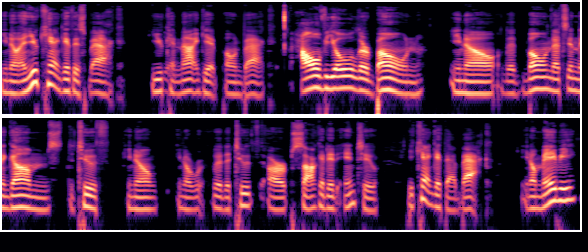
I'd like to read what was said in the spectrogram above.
you know, and you can't get this back. You yeah. cannot get bone back. Alveolar bone, you know, the bone that's in the gums, the tooth, you know, you know, where the tooth are socketed into, you can't get that back. You know, maybe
